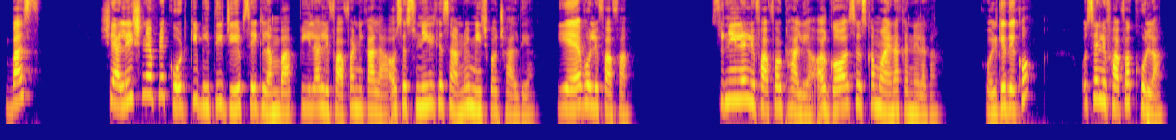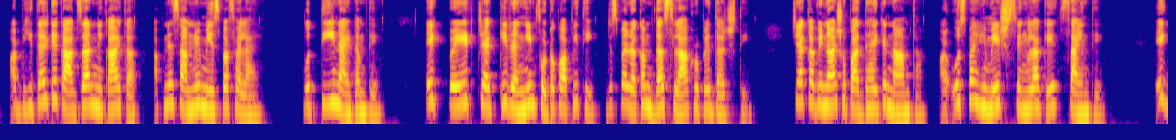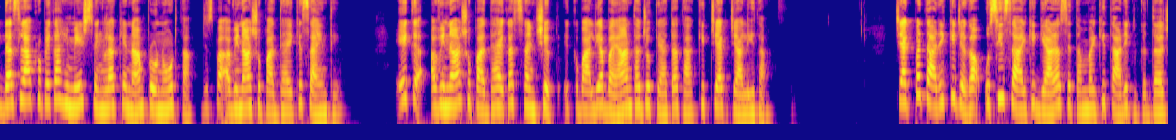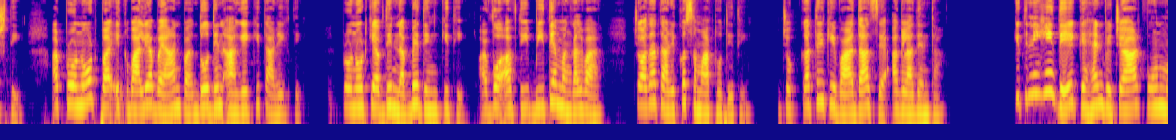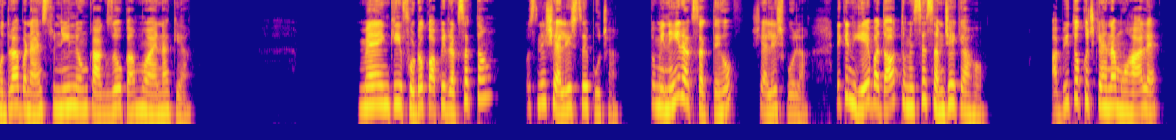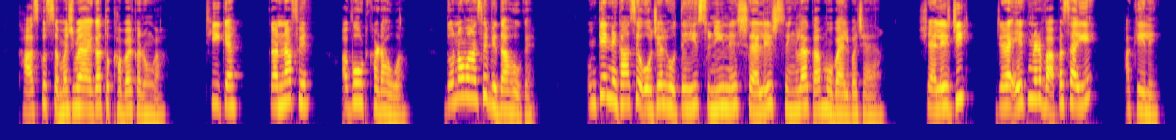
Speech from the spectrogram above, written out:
बस, शैलेश ने अपने कोट की भीती जेब से एक लंबा पीला लिफाफा निकाला और उसे सुनील के सामने मेज पर उछाल दिया। ये है वो लिफाफा। सुनील ने लिफाफा उठा लिया और गौर से उसका मुआयना करने लगा। खोल के देखो। उसने लिफाफा खोला और भीतर के कागजात निकाल कर अपने सामने मेज़ पर फैलाए। वो तीन आइटम थे। एक पेड चेक की रंगीन फोटोकॉपी थी, जिस पर रकम दस लाख रुपए दर्ज थी। चेक अविनाश उपाध्याय के नाम था और उस पर हिमेश सिंगला के साइन थे। एक दस लाख रुपए का हिमेश सिंगला के नाम प्रोनोट था, जिस पर अविनाश उपाध्याय के साइन थे। एक अविनाश उपाध्याय का संक्षिप्त इकबालिया बयान था, जो कहता था कि चेक जाली था। चेक पर तारीख की जगह उसी साल की 11 सितंबर की तारीख दर्ज थी और प्रोनोट पर इकबालिया बयान पर दो दिन आगे की तारीख थी। प्रोनोट की अवधि नब्बे दिन की थी और वो अवधि बीते मंगलवार, चौदह तारीख को समाप्त होती थी, जो कत्ल की वारदात से अगला दिन था। कितनी ही देर गहन विचार पूर्ण मुद्रा बनाए सुनील ने उन कागजों का मुआयना किया। मैं इनकी फ़ोटोकॉपी रख सकता हूँ? उसने शैलेश से पूछा। तुम इन्हें ही रख सकते हो? शैलेश बोला। लेकिन ये बताओ, तुम इससे समझे क्या हो? अभी तो कुछ कहना मुहाल है। खास कुछ समझ में आएगा तो खबर करूँगा। ठीक है। करना फिर। अब वो उठ खड़ा हुआ। दोनों वहाँ से विदा हो गए। उनके निगाह से ओझल होते ही सुनील ने शैलेश सिंगला का मोबाइल बजाया। शैलेश जी, जरा एक मिनट वापस आइए, अकेले।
